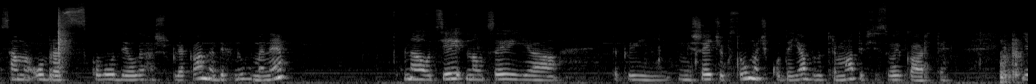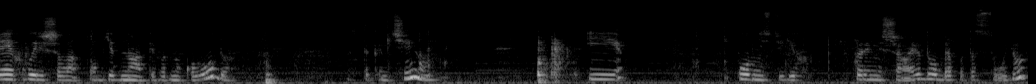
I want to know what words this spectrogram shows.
Саме образ колоди Олега Шупляка надихнув мене на оцей, на оцей а, такий мішечок, сумочку, де я буду тримати всі свої карти. Я їх вирішила об'єднати в одну колоду ось таким чином. І повністю їх перемішаю, добре потасую.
